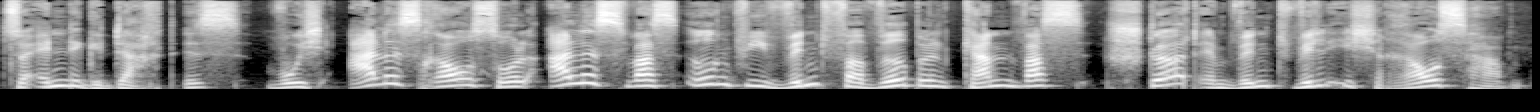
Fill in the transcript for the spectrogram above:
zu Ende gedacht ist, wo ich alles raushol, alles, was irgendwie Wind verwirbeln kann, was stört im Wind, will ich raushaben.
